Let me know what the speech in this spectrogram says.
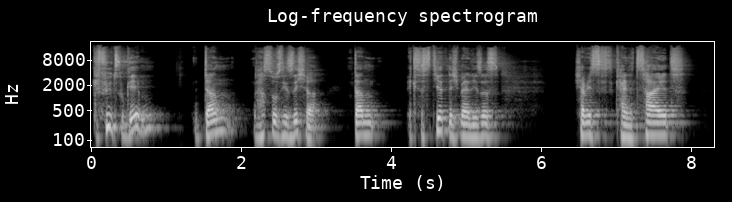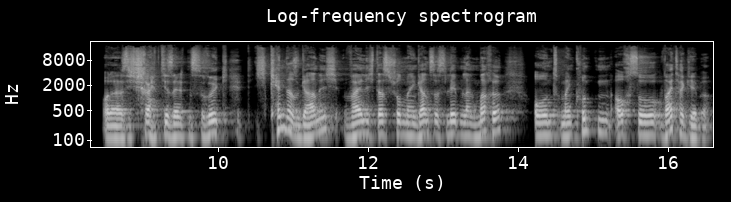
Gefühl zu geben, dann hast du sie sicher. Dann existiert nicht mehr dieses, ich habe jetzt keine Zeit oder sie schreibt dir selten zurück. Ich kenne das gar nicht, weil ich das schon mein ganzes Leben lang mache und meinen Kunden auch so weitergebe.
